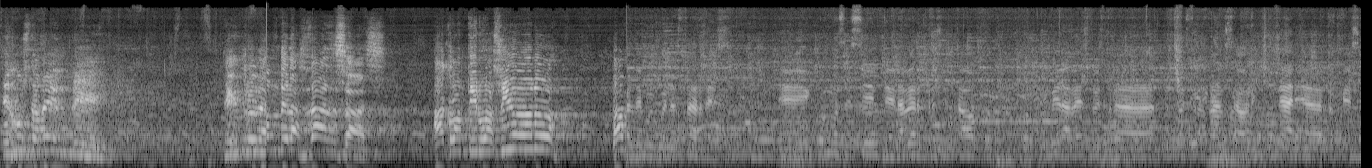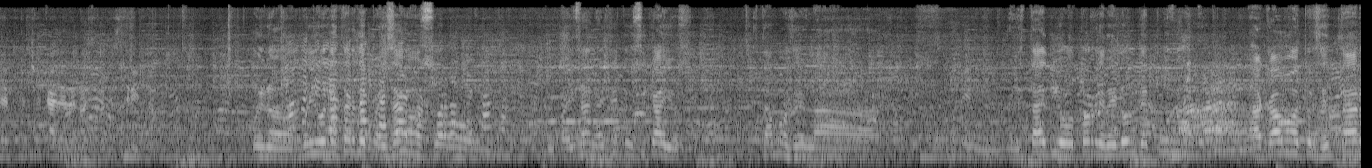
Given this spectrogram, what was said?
que justamente dentro de, la, de las danzas, a continuación vamos... Muy buenas tardes. Eh, ¿Cómo se siente el haber presentado por, primera vez nuestra, nuestra danza originaria, lo que es el Pichacaya de nuestro distrito? Bueno, muy buenas tardes paisanos y paisanos del distrito de Sicayos. Estamos en, la, el estadio Torre Belón de Puno. Acabamos de presentar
